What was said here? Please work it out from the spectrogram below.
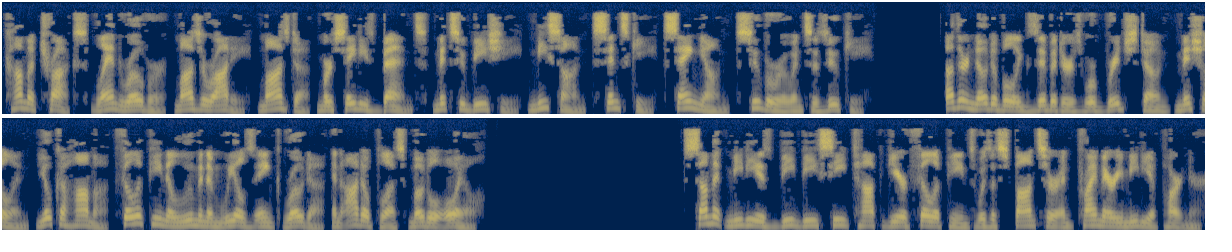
Kama Trucks, Land Rover, Maserati, Mazda, Mercedes-Benz, Mitsubishi, Nissan, Sinski, SsangYong, Subaru and Suzuki. Other notable exhibitors were Bridgestone, Michelin, Yokohama, Philippine Aluminum Wheels Inc. Rota, and Autoplus Motul Oil. Summit Media's BBC Top Gear Philippines was a sponsor and primary media partner.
